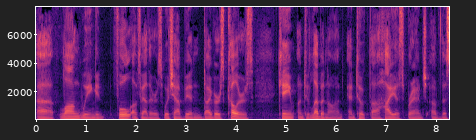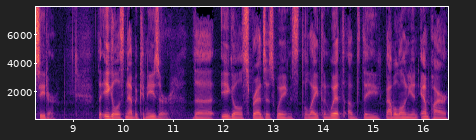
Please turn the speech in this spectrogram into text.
uh, long winged, full of feathers, which have been diverse colors, came unto Lebanon and took the highest branch of the cedar. The eagle is Nebuchadnezzar. The eagle spreads its wings. The length and width of the Babylonian Empire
